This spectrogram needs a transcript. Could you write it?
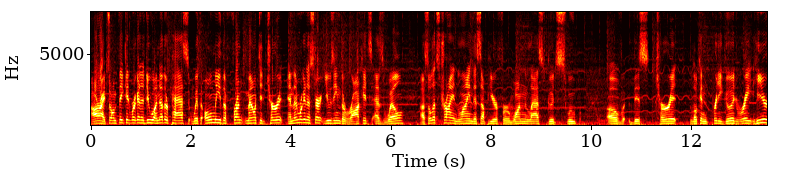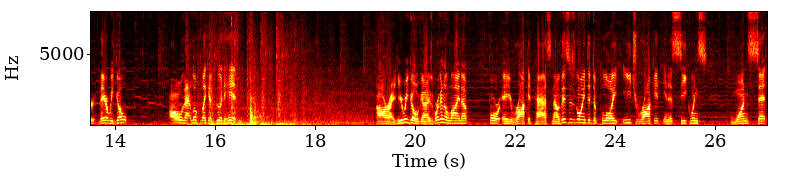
Alright, so I'm thinking we're going to do another pass with only the front-mounted turret, and then we're going to start using the rockets as well. Uh, so let's try and line this up here for one last good swoop of this turret. Looking pretty good right here. There we go. Oh, that looked like a good hit. Alright, here we go, guys. We're going to line up for a rocket pass. Now, this is going to deploy each rocket in a sequence, one set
